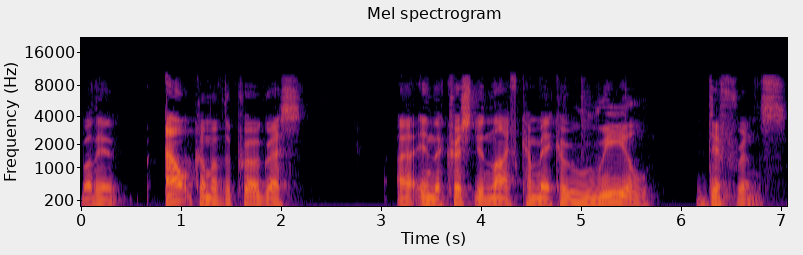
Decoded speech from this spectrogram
Well, the outcome of the progress uh, in the Christian life can make a real difference.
